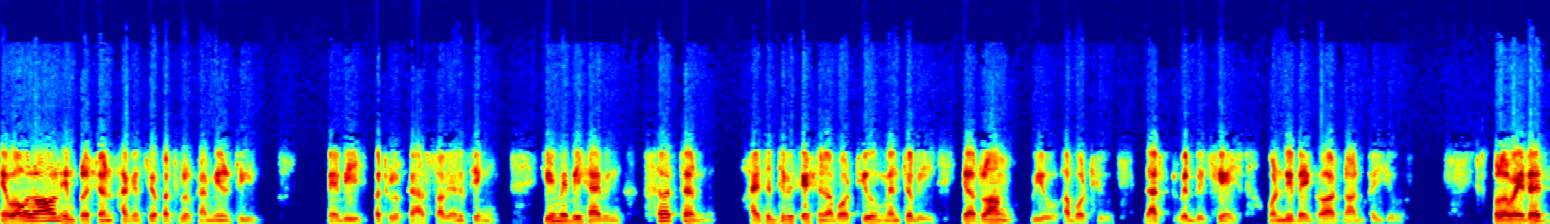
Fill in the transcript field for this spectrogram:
A overall impression against a particular community, maybe particular caste or anything, he may be having certain identification about you mentally, a wrong view about you. That will be changed only by God, not by you. Provided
